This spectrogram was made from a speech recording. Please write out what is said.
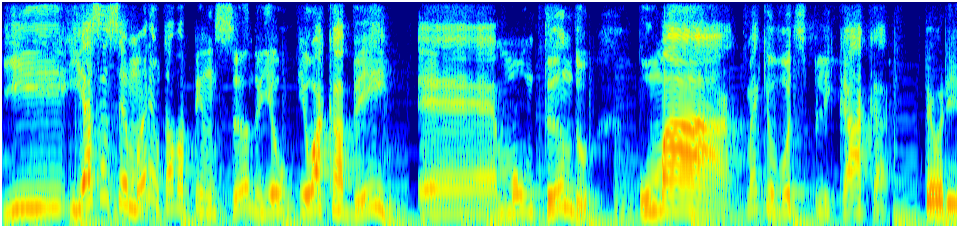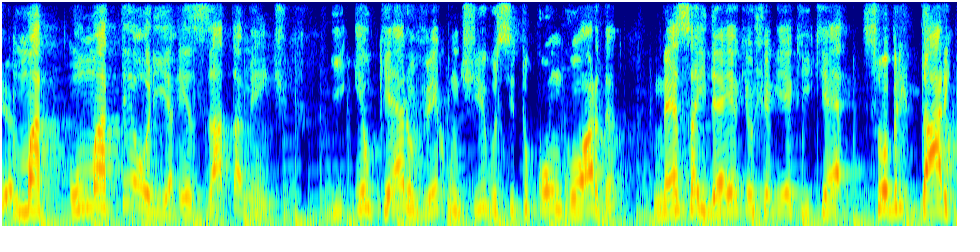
E, e essa semana eu tava pensando e eu, eu acabei é, montando uma. Como é que eu vou te explicar, cara? Teoria. Uma, uma teoria, exatamente. E eu quero ver contigo se tu concorda nessa ideia que eu cheguei aqui, que é sobre Dark.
